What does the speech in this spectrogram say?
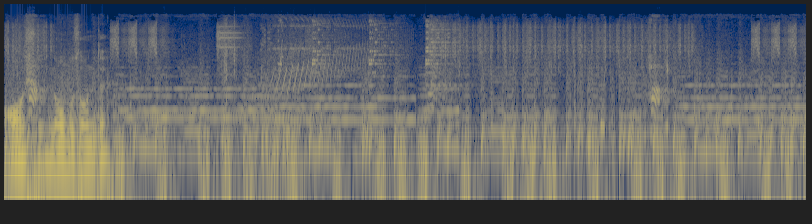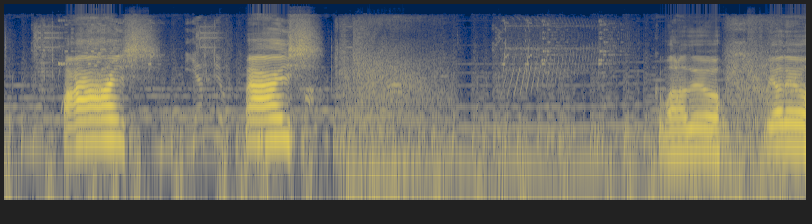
어휴 너무 무서운데? 아이씨 아이씨 그만 그만하세요. 미안해요.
